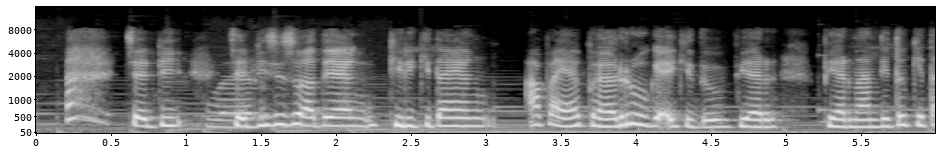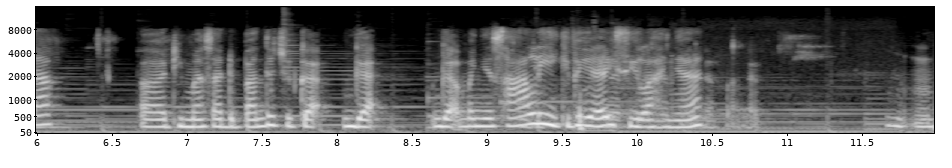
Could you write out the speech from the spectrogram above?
jadi Baru. jadi sesuatu yang diri kita yang apa ya baru kayak gitu. Biar biar nanti tuh kita eh, di masa depan tuh juga nggak nggak menyesali gitu ya Bener, istilahnya. bener, bener. Mm-mm.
